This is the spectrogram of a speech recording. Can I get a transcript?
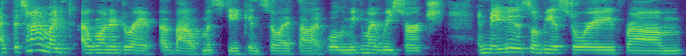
at the time, I, I wanted to write about Mustique. And so I thought, well, let me do my research. And maybe this will be a story from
